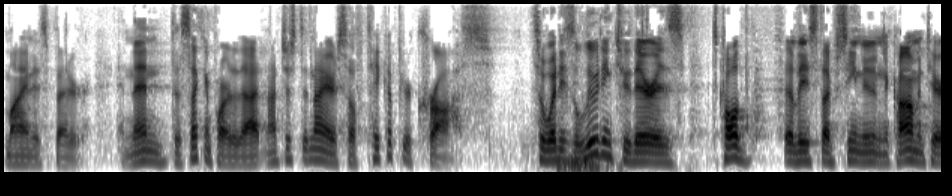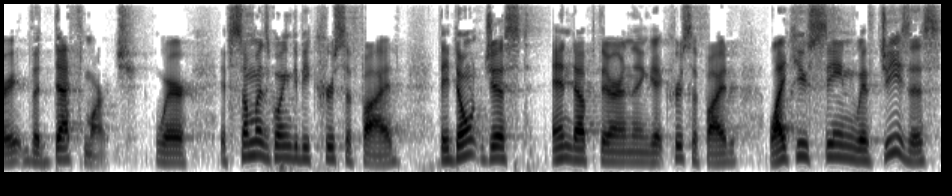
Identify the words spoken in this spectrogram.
Mine is better. And then the second part of that, not just deny yourself, take up your cross. So, what he's alluding to there is it's called, at least I've seen it in the commentary, the death march, where if someone's going to be crucified, they don't just end up there and then get crucified. Like you've seen with Jesus,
